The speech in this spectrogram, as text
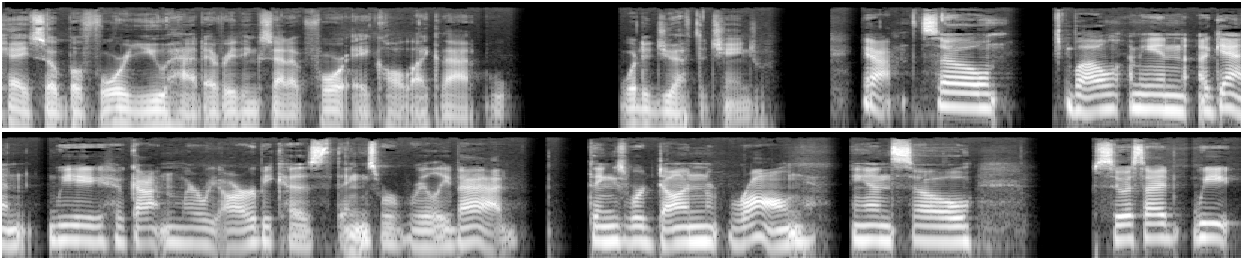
okay, so before you had everything set up for a call like that, what did you have to change? Yeah. So, well, I mean, again, we have gotten where we are because things were really bad. Things were done wrong. And so, suicide, we,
